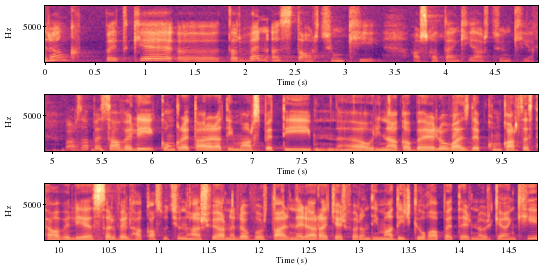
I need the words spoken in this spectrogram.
դրանք պետք է տրվեն ըստ արդյունքի, աշխատանքի արդյունքի։ Պարզապես ավելի կոնկրետ Արարատի մարզպետի օրինակը բերելով այս դեպքում կարծես թե ավելի է սրվել հակասությունը հաշվի առնելով, որ տարիներ առաջ երբ որ ընդդիմադիր գյուղապետ էր նոր կյանքի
